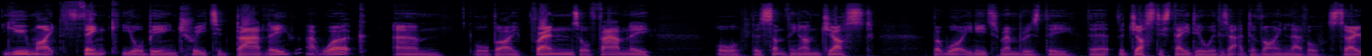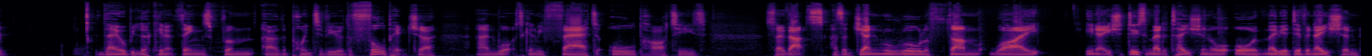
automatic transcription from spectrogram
you might think you're being treated badly at work um, or by friends or family or there's something unjust. But what you need to remember is the, the, the justice they deal with is at a divine level. So they will be looking at things from uh, the point of view of the full picture and what's going to be fair to all parties. So that's as a general rule of thumb why you know you should do some meditation or or maybe a divination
